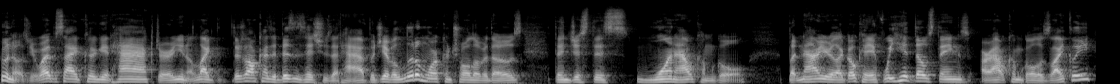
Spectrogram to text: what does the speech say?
Who knows? Your website could get hacked, or, you know, like there's all kinds of business issues that have, but you have a little more control over those than just this one outcome goal. But now you're like, okay, if we hit those things, our outcome goal is likely.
